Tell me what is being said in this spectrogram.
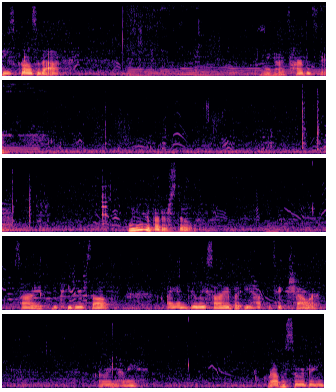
these girls a bath. Oh my god, it's harvest day. We need a better stove. Sorry you peed yourself. I am really sorry, but you have to take a shower. Alright, honey. Grab a serving.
